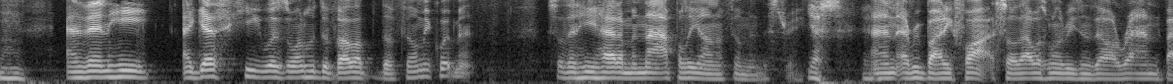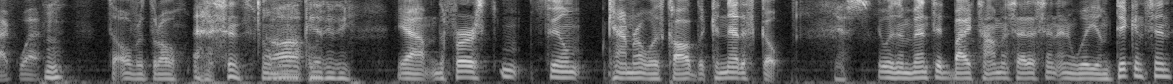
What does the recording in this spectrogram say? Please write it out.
Mhm. and then he i guess he was the one who developed the film equipment so then he had a monopoly on the film industry Yes, and is. everybody fought so that was one of the reasons they all ran back west Mhm. to overthrow edison's film oh, okay, monopoly. okay, okay. yeah the first film camera was called the kinetoscope Yes. it was invented by Thomas Edison and William Dickinson.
